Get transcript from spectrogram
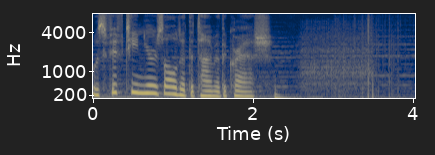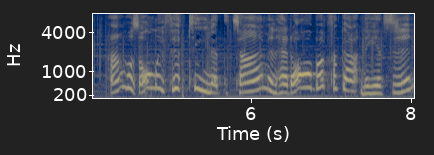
was 15 years old at the time of the crash. I was only 15 at the time and had all but forgotten the incident.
